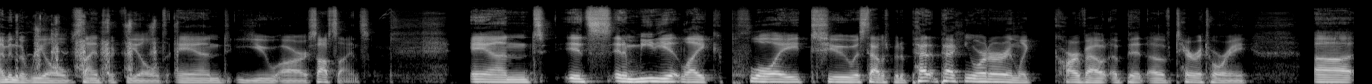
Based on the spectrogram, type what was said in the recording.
i'm in the real scientific field and you are soft science. And it's an immediate like ploy to establish a bit of pe- pecking order and like carve out a bit of territory. Uh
